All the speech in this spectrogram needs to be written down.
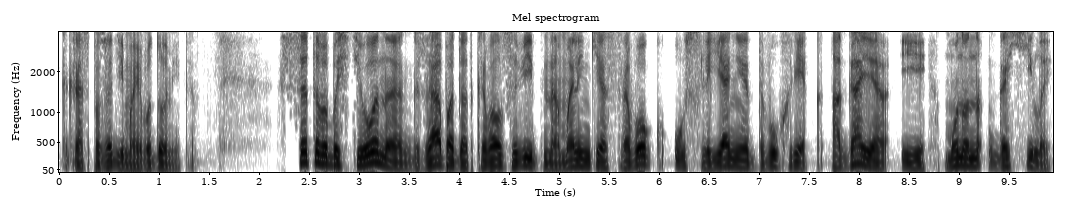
как раз позади моего домика. С этого бастиона к западу открывался вид на маленький островок у слияния двух рек — Агая и Мононгахилы.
